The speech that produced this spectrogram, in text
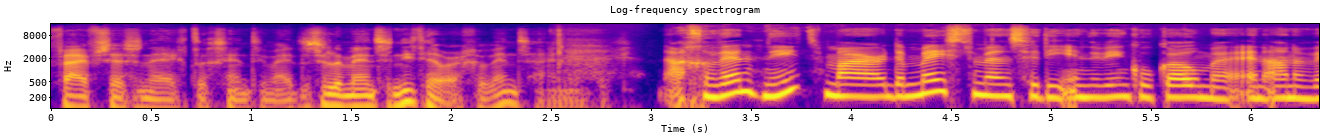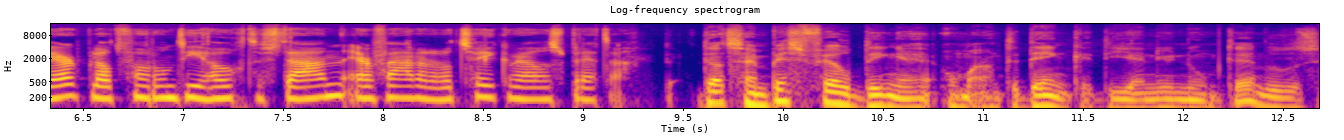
5 96 centimeter. Dat zullen mensen niet heel erg gewend zijn, denk ik. Nou, gewend niet, maar de meeste mensen die in de winkel komen en aan een werkblad van rond die hoogte staan, ervaren dat zeker wel als prettig. Dat zijn best veel dingen om aan te denken die je nu noemt. Hè? Ik bedoel, dus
